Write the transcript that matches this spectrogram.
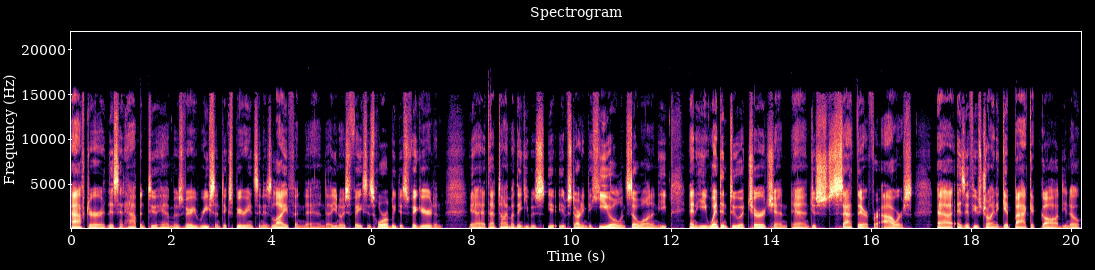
after this had happened to him. It was a very recent experience in his life, and and uh, you know his face is horribly disfigured, and yeah, at that time I think he was it, was starting to heal and so on, and he and he went into a church and and just sat there for hours, uh, as if he was trying to get back at God, you know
